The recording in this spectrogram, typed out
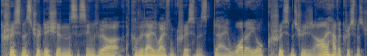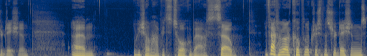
Christmas traditions. It seems we are a couple of days away from Christmas Day. What are your Christmas traditions? I have a Christmas tradition, um, which I'm happy to talk about. So, in fact, I've got a couple of Christmas traditions.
